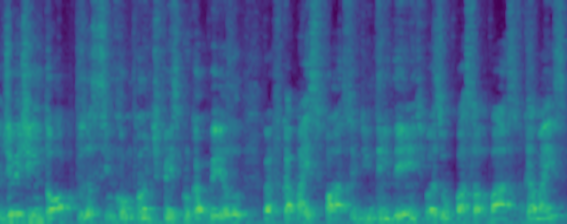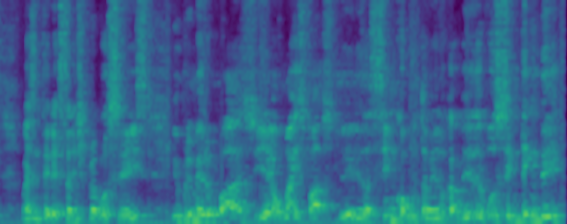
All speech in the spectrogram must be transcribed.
Eu dividi em tópicos, assim como quando a gente fez pro cabelo, vai ficar mais fácil de entender, a gente fazer um passo a passo, ficar mais, mais interessante para vocês. E o primeiro passo, e é o mais fácil deles, assim como também no cabelo, é você entender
